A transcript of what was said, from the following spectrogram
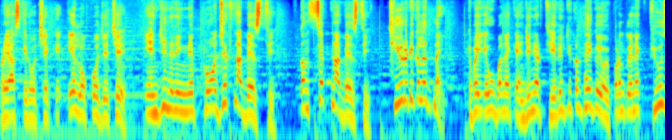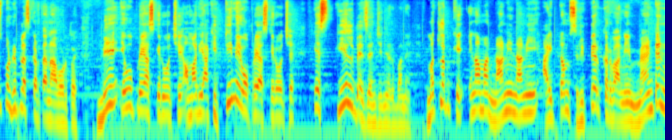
પ્રયાસ કર્યો છે કે એ લોકો જે છે એન્જિનિયરિંગને પ્રોજેક્ટના બેઝથી કન્સેપ્ટના બેઝથી થિયોરિટિકલ જ નહીં કે ભાઈ એવું બને કે એન્જિનિયર થિયરિટિકલ થઈ ગયો હોય, પરંતુ એને ફ્યુઝ પણ રિપ્લેસ કરતા ના આવડતો હોય. મેં એવો પ્રયાસ કર્યો છે, અમારી આખી ટીમે એવો પ્રયાસ કર્યો છે કે સ્કિલ બેઝ એન્જિનિયર બને. મતલબ કે એનામાં નાની નાની આઇટમ્સ રિપેર કરવાની મેન્ટેન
